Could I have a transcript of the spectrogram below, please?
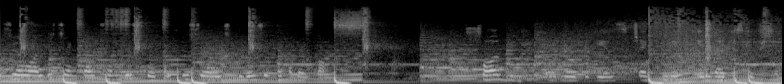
If you have already checked out from this hotel, please share your experience in the comment box. For booking or more details, check link in the description.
